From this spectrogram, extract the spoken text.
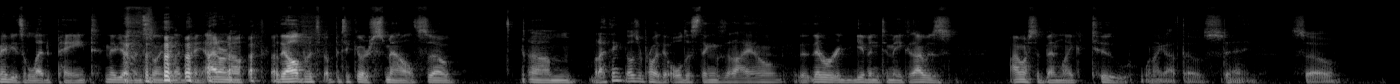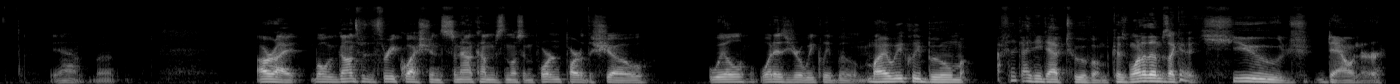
maybe it's lead paint. Maybe I've been smelling lead paint. I don't know. But they all have a particular smell. So, um, but I think those are probably the oldest things that I own. That they were given to me because I was, I must have been like two when I got those. Dang. So, yeah, but. All right. Well, we've gone through the three questions, so now comes the most important part of the show. Will, what is your weekly boom? My weekly boom. I feel like I need to have two of them because one of them is like a huge downer.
